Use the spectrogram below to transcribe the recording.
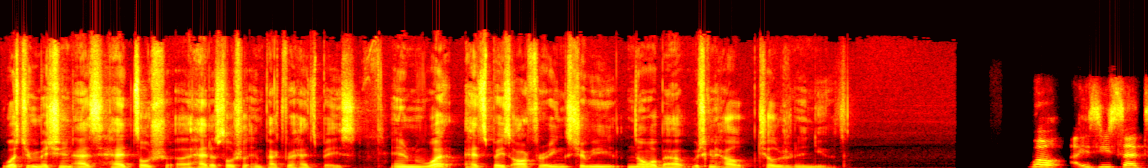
What's your mission as head social uh, head of social impact for Headspace, and what Headspace offerings should we know about which can help children and youth? Well, as you said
